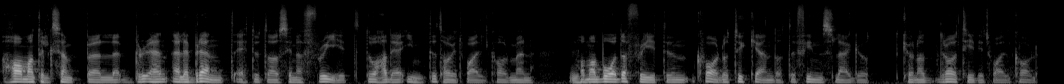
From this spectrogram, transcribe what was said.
har man till exempel brän, eller bränt ett av sina free hit, då hade jag inte tagit wildcard. Men har man båda free hiten kvar, då tycker jag ändå att det finns läge att kunna dra ett tidigt wildcard.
